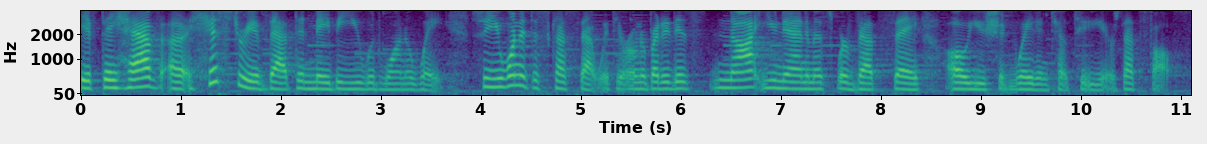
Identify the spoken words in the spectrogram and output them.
if they have a history of that, then maybe you would want to wait. So you want to discuss that with your owner, but it is not unanimous where vets say, oh, you should wait until two years. That's false.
